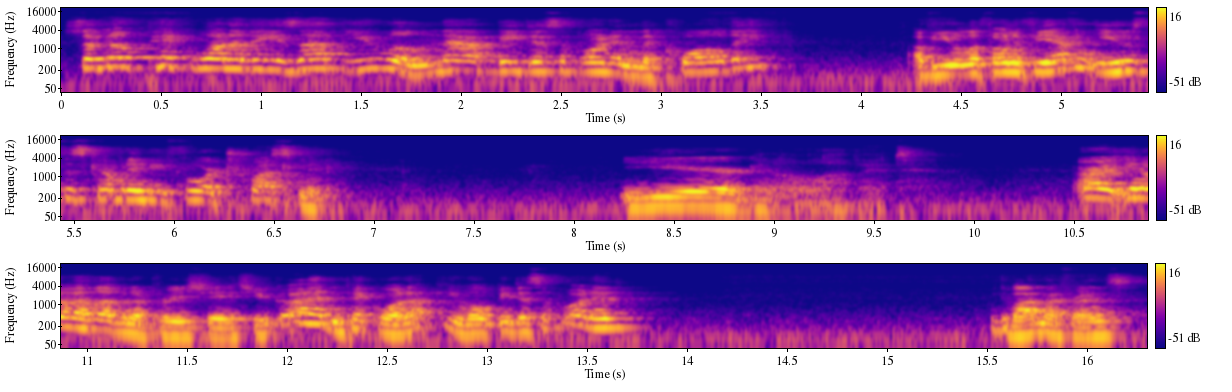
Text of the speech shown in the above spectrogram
So go pick one of these up. You will not be disappointed in the quality of Ulefone. If you haven't used this company before, trust me, you're going to love it. All right, you know I love and appreciate you. Go ahead and pick one up. You won't be disappointed. Goodbye, my friends.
